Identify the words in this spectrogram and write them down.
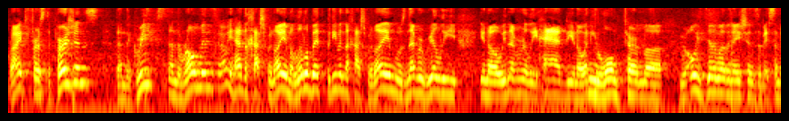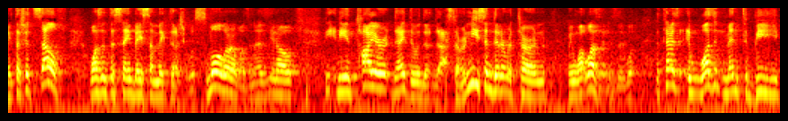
right? First the Persians, then the Greeks, then the Romans. Well, we had the Chashmonaim a little bit, but even the Chashmonaim was never really, you know, we never really had, you know, any long term. Uh, we were always dealing with the nations. The Beis Hamikdash itself wasn't the same Beis Hamikdash. It was smaller. It wasn't as you know, the, the entire right, the, the, the Asar Nisim didn't return. I mean, what was it? Is it what, the Taz, it wasn't meant to be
